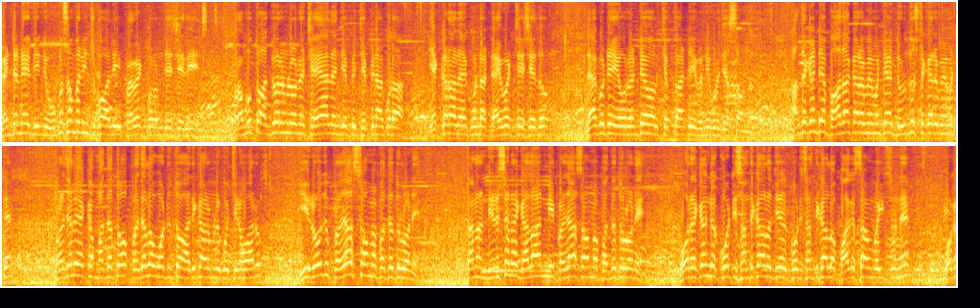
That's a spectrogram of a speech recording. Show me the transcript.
వెంటనే దీన్ని ఉపసంహరించుకోవాలి ప్రైవేట్ పరం చేసేది ప్రభుత్వ ఆధ్వర్యంలోనే చేయాలని చెప్పి చెప్పినా కూడా ఎక్కడా లేకుండా డైవర్ట్ చేసేదో లేకుంటే ఎవరంటే వాళ్ళు చెప్తా అంటే ఇవన్నీ కూడా చేస్తూ ఉన్నారు. అంతకంటే బాధాకరం ఏమంటే దురదృష్టకరం ఏమంటే ప్రజల యొక్క మద్దతు ప్రజల ఓటుతో అధికారంలోకి వచ్చిన వారు ఈరోజు ప్రజాస్వామ్య పద్ధతిలోనే తన నిరసన గలాన్ని ప్రజాస్వామ్య పద్ధతిలోనే ఓ రకంగా కోటి సంతకాలు కోటి సంతకాల్లో భాగస్వామ్యం వహిస్తూనే ఒక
